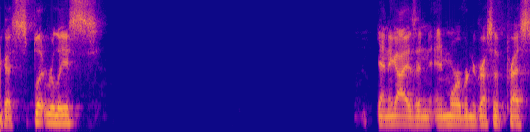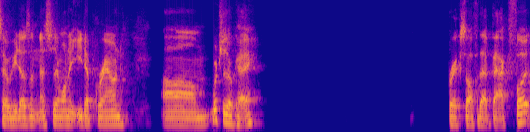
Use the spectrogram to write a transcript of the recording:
Okay. Split release. Again, the guy is in, in more of an aggressive press, so he doesn't necessarily want to eat up ground um, which is okay. Breaks off of that back foot.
